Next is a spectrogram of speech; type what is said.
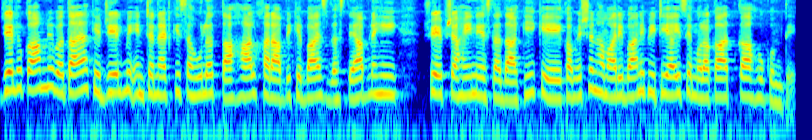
जेल हुकाम ने बताया कि जेल में इंटरनेट की सहूलत, ताहाल, खराबी के बायस दस्तियाब नहीं। शुएब शाहीन ने इस्तदा की कि कमीशन हमारी बानी पीटीआई से मुलाकात का हुक्म दे।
